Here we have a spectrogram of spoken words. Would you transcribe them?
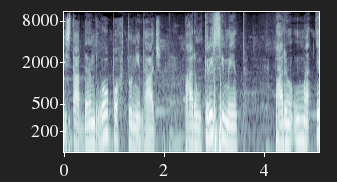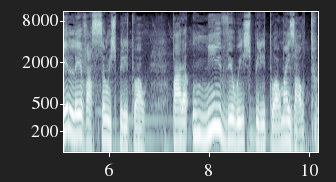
está dando oportunidade para um crescimento, para uma elevação espiritual, para um nível espiritual mais alto.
